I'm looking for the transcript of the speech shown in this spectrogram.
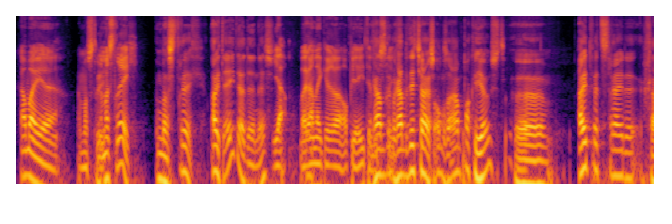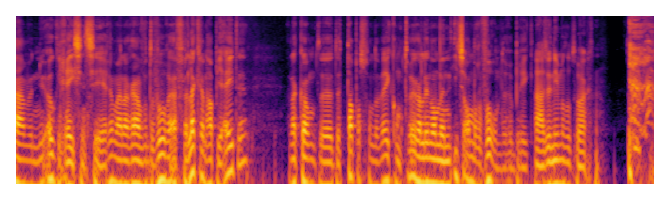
gaan wij eh Maastricht. Maastricht. Maastricht. Uit eten, Dennis. Ja, wij gaan lekker eh, op je eten We gaan, we gaan het dit jaar eens anders aanpakken, Joost. Uh, uitwedstrijden gaan we nu ook recenseren. Maar dan gaan we van tevoren even lekker een hapje eten. En dan komt eh, de tapas van de week komt terug. Alleen dan in een iets andere vorm, de rubriek. Ah, er zit niemand op te wachten.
